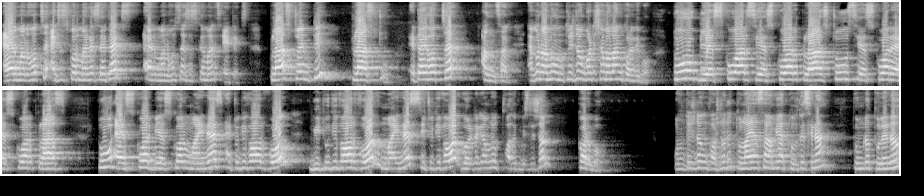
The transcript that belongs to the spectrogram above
এর মান হচ্ছে এক্স স্কোয়ার মাইনাস এইট এক্সের মান হচ্ছে x square minus eight x plus twenty plus two এটাই হচ্ছে আনসার এখন আমি উনত্রিশ অঙ্কটি সমাধান করে দিব। Two b square c square plus two c square a square plus two a square b square minus a to the power four b to the power four minus c to the power four এটাকে আমরা উৎপাদক বিশ্লেষণ করব। উনত্রিশ নং প্রশ্নটি, তোলাই আছে, আমি আর তুলতেছি না, তোমরা তুলে নাও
